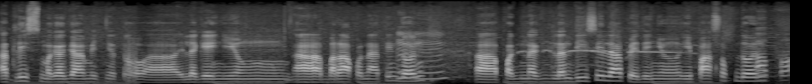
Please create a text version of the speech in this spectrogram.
At least magagamit nyo to. Ah, ilagay nyo yung ah, barako natin doon. Mhm. Ah, pag naglandi sila, pwede nyo ipasok doon Opo.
